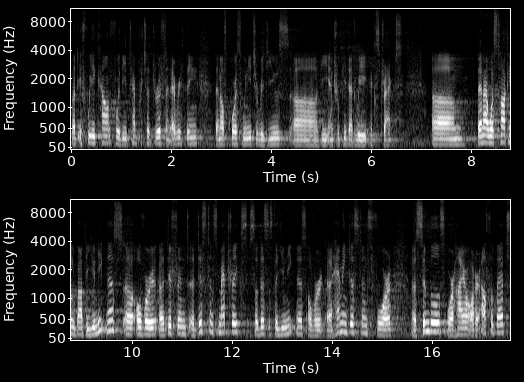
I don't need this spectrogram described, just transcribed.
But if we account for the temperature drift and everything, then of course we need to reduce uh, the entropy that we extract. Um, then I was talking about the uniqueness uh, over uh, different uh, distance metrics. So this is the uniqueness over uh, Hamming distance for uh, symbols or higher order alphabet.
